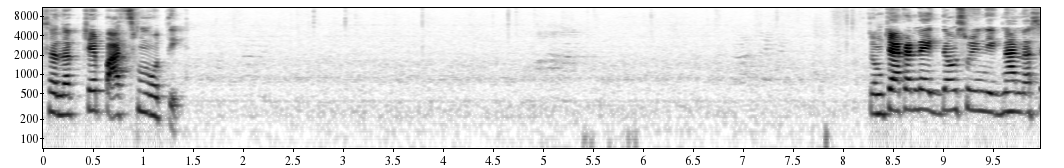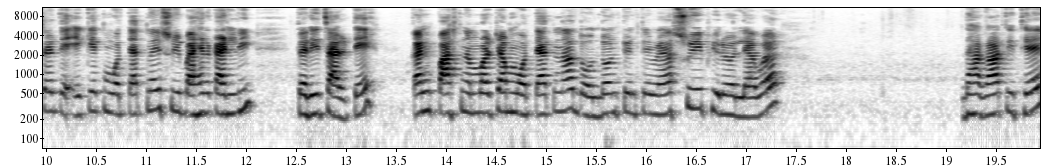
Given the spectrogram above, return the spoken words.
सलगचे पाच मोती. तुमच्याकडनं एकदम सुई निघणार नसेल ते एक एक मोत्यातनंही सुई बाहेर काढली तरी चालते. कारण पाच नंबरच्या मोत्यातनं दोन दोन तीन तीन वेळा सुई फिरवल्यावर धागा तिथे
